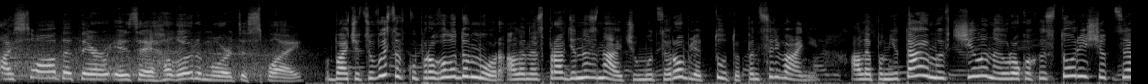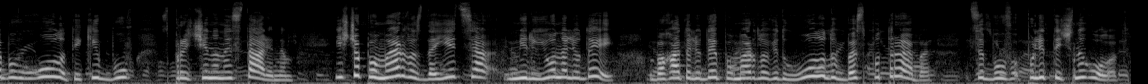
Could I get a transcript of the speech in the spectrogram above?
I saw that there is a Holodomor display. Бачу цю виставку про голодомор, але насправді не знаю, чому це роблять тут, у Пенсильванії. Але пам'ятаю, ми вчили на уроках історії, що це був голод, який був спричинений Сталіним, і що померло, здається, мільйона людей. Багато людей померло від голоду без потреби. Це був політичний голод.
